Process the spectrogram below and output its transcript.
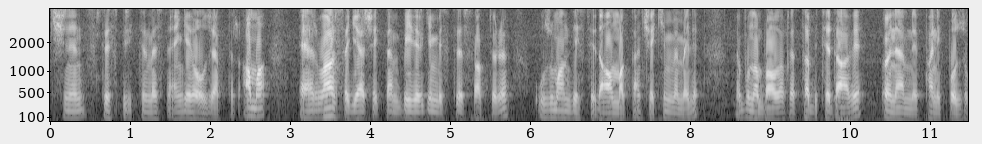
kişinin stres biriktirmesine engel olacaktır. Ama eğer varsa gerçekten belirgin bir stres faktörü uzman desteği de almaktan çekinmemeli ve buna bağlı olarak tabii tedavi önemli panik bozuk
